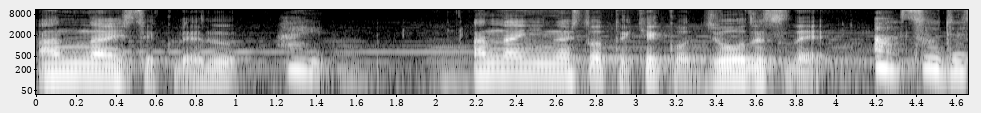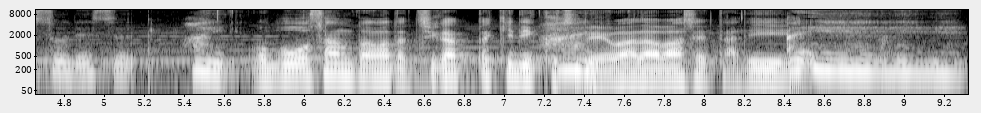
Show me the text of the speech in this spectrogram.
案内してくれる、はい、案内人の人って結構饒舌で。あそうですそうです、はい、お坊さんとはまた違った切り口で笑わせたり、はい、えー、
